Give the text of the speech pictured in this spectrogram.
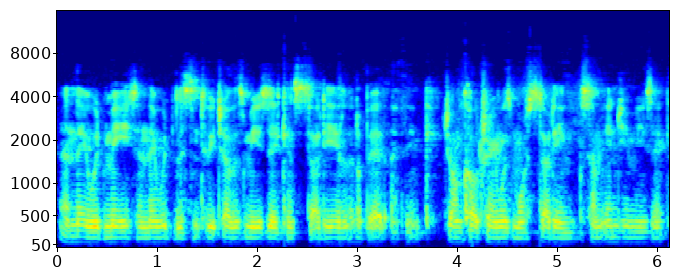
and they would meet and they would listen to each other's music and study a little bit. I think John Coltrane was more studying some Indian music.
